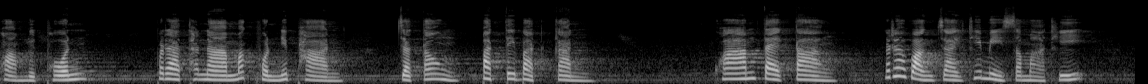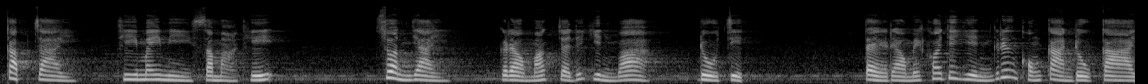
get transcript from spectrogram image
ความหลุดพ้น ปรารถนามรรคผลนิพพาน จะต้องปฏิบัติกัน ความแตกต่างระหว่างใจที่มีสมาธิ กับใจที่ไม่มีสมาธิ ส่วนใหญ่เรามักจะได้ยินว่า ดูจิต แต่เราไม่ค่อยได้ยินเรื่องของการดูกาย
